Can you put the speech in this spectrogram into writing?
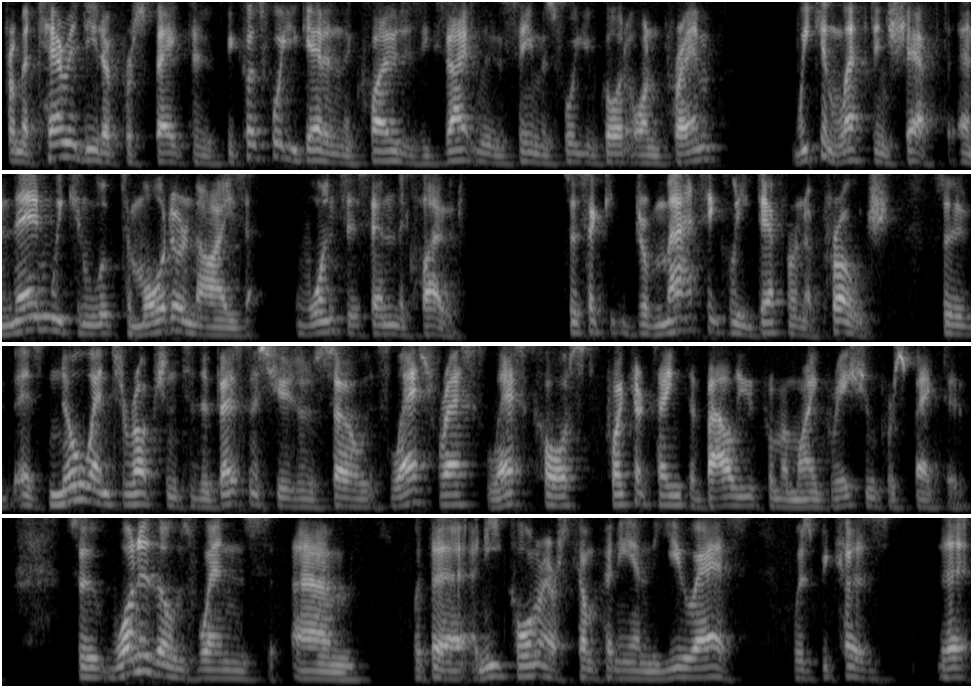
From a Teradata perspective, because what you get in the cloud is exactly the same as what you've got on-prem, we can lift and shift, and then we can look to modernize once it's in the cloud. So it's a dramatically different approach. So it's no interruption to the business users, so it's less risk, less cost, quicker time to value from a migration perspective. So one of those wins um, with a, an e-commerce company in the US was because the,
